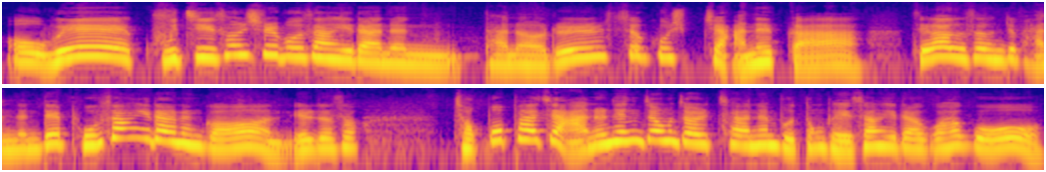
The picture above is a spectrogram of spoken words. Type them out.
어, 왜 굳이 손실보상이라는 단어를 쓰고 싶지 않을까? 제가 그래서 근데 봤는데 보상이라는 건 예를 들어서 적법하지 않은 행정 절차는 보통 배상이라고 하고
